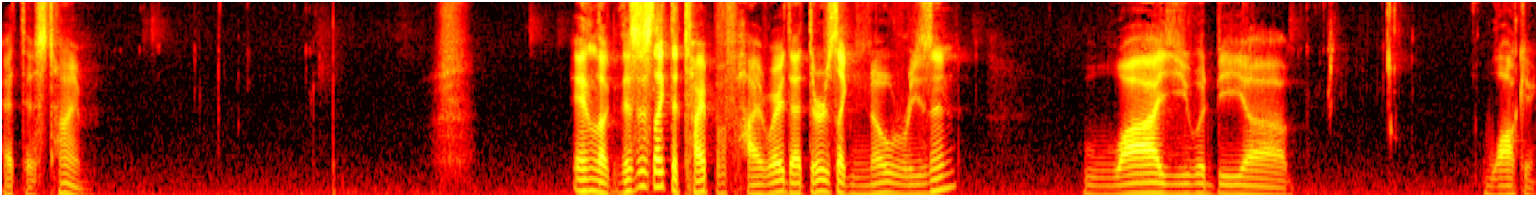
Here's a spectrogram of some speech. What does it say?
at this time. And look, this is like the type of highway that there's like no reason why you would be uh, walking.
